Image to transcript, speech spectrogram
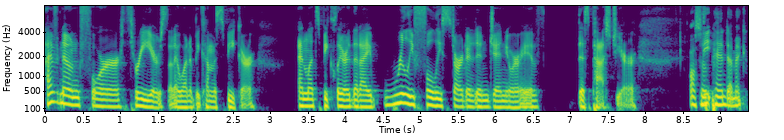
I've known for three years that I want to become a speaker. And let's be clear that I really fully started in January of this past year. Also, the, pandemic.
